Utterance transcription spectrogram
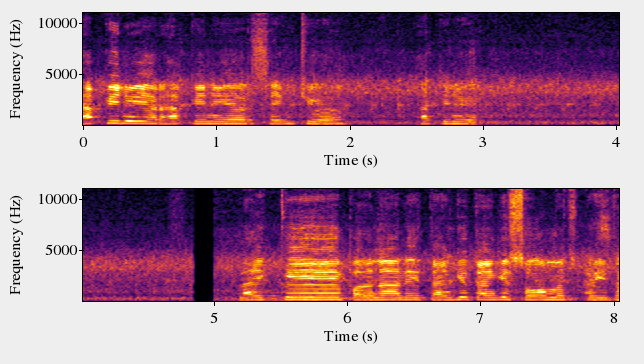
Happy new year happy new year same to happy new year like പതിനാല്. Thank you thank you so much Preetha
